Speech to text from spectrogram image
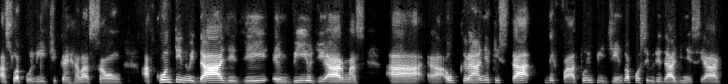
a sua política em relação à continuidade de envio de armas a, a Ucrânia, que está, de fato, impedindo a possibilidade de iniciar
